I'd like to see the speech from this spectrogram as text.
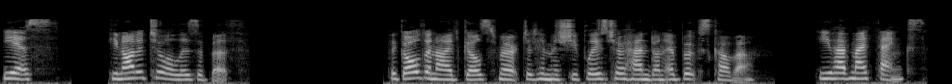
Yes. He nodded to Elizabeth. The golden-eyed girl smirked at him as she placed her hand on a book's cover. You have my thanks.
